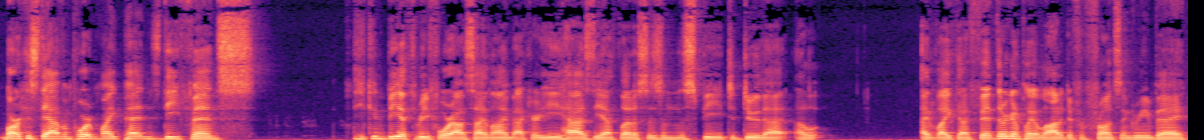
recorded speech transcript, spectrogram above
Marcus Davenport, Mike Pettine's defense, he can be a 3 4 outside linebacker. He has the athleticism the speed to do that. I, I like that fit. They're going to play a lot of different fronts in Green Bay.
